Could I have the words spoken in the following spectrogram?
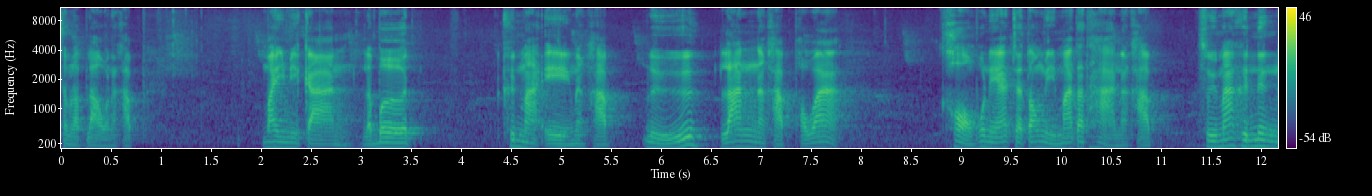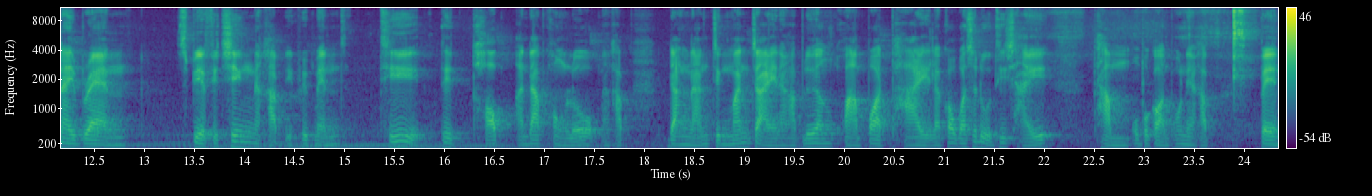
สำหรับเรานะครับ ไม่มีการระเบิดขึ้นมาเองนะครับ หรือลั่นนะครับ เพราะว่าของพวกนี้จะต้องมีมาตรฐานนะครับซูมาคือหนึ่งในแบรนด์ Spear Fishing นะครับ Equipment ที่ติดท็อปอันดับของโลกนะครับ ดังนั้นจึงมั่นใจนะครับ เรื่องความปลอดภัย แล้วก็วัสดุที่ใช้ทำอุปกรณ์พวกนี้ครับ เป็น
